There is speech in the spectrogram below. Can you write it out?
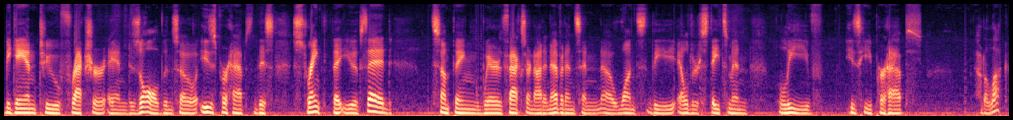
began to fracture and dissolve. And so, is perhaps this strength that you have said something where facts are not in evidence, and uh, once the elder statesmen leave, is he perhaps out of luck?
